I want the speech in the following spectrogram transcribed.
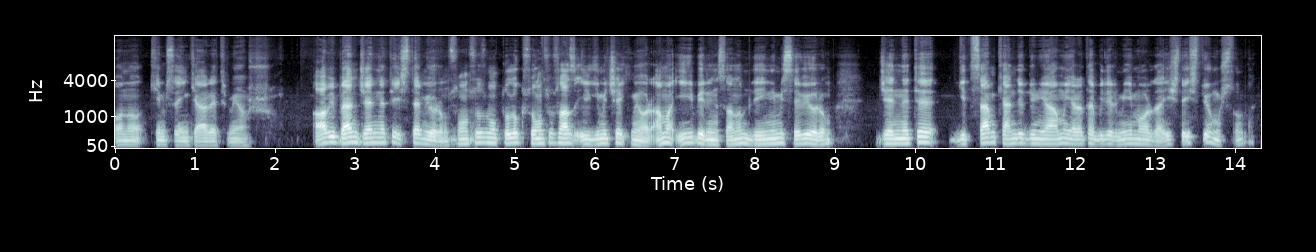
Onu kimse inkar etmiyor. Abi ben cenneti istemiyorum. Sonsuz mutluluk, sonsuz haz ilgimi çekmiyor. Ama iyi bir insanım, dinimi seviyorum. Cennete gitsem kendi dünyamı yaratabilir miyim orada? İşte istiyormuşsun bak.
